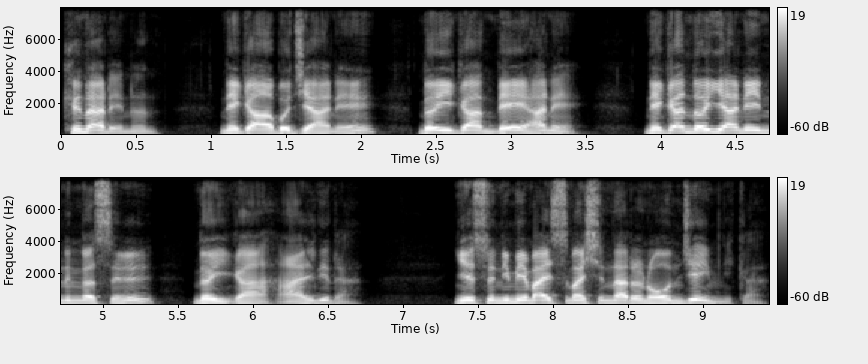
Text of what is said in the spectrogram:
그날에는 내가 아버지 안에 너희가 내 안에 내가 너희 안에 있는 것을 너희가 알리라. 예수님이 말씀하신 날은 언제입니까?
